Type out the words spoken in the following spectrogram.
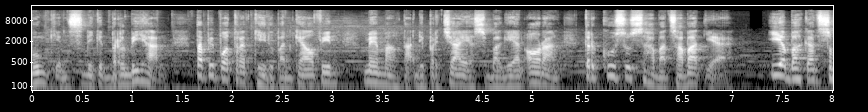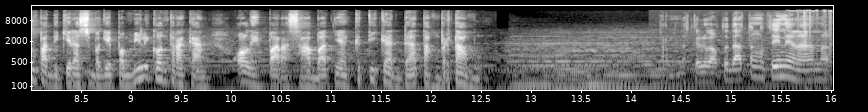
Mungkin sedikit berlebihan, tapi potret kehidupan Kelvin memang tak dipercaya sebagian orang, terkhusus sahabat-sahabatnya. Ia bahkan sempat dikira sebagai pemilik kontrakan oleh para sahabatnya ketika datang bertamu. Sekali waktu datang ke sini anak-anak.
